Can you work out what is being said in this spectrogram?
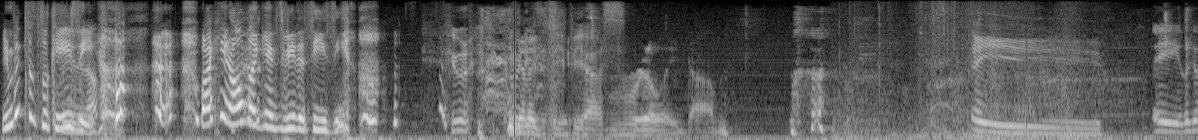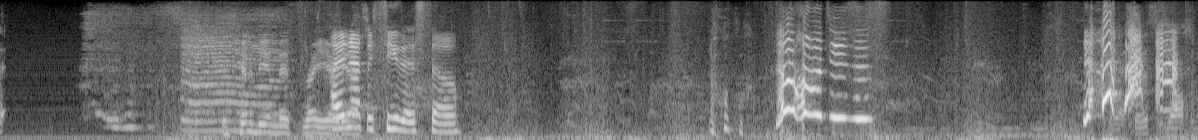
You make this look Clean easy. Why can't all my games be this easy? Who, who The needs DPS? really dumb. Hey. Hey, look at that. It's gonna be in this right here. I didn't yeah. actually see this, so. oh, Jesus! Yeah, this is awesome.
